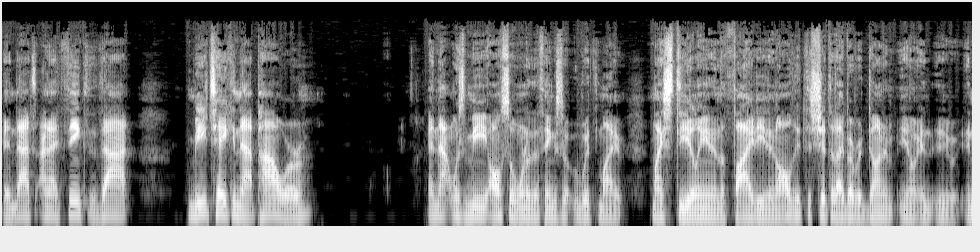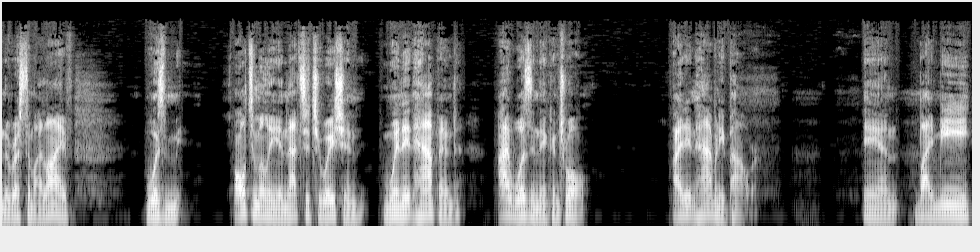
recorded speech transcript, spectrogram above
And that's, and I think that me taking that power, and that was me also one of the things that with my, my stealing and the fighting and all the, the shit that I've ever done, in, you know, in, in the rest of my life was me, ultimately in that situation, when it happened, I wasn't in control. I didn't have any power. And by me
